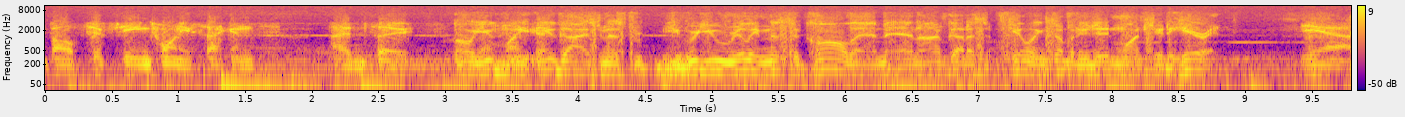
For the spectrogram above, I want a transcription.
about 15, 20 seconds, I'd say. Oh, you, like you, you guys missed, you, you really missed a call then, and I've got a feeling somebody didn't want you to hear it. Yeah,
